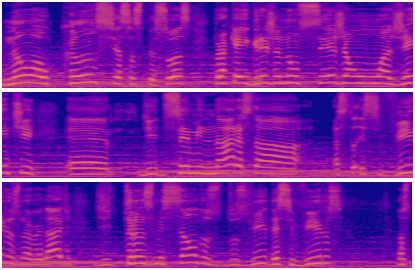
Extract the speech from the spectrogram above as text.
não alcance essas pessoas, para que a igreja não seja um, um agente é, de disseminar esse vírus, na é verdade, de transmissão dos, dos, desse vírus. Nós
